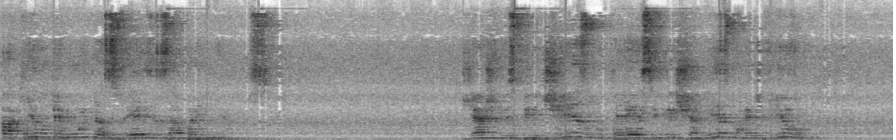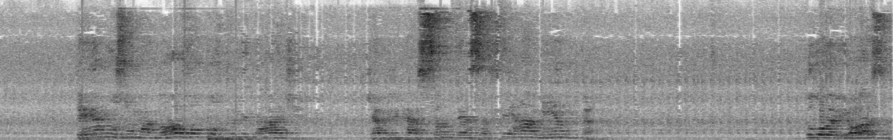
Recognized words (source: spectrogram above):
com aquilo que muitas vezes aprendemos diante do Espiritismo, que é esse cristianismo redivivo, temos uma nova oportunidade de aplicação dessa ferramenta gloriosa,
